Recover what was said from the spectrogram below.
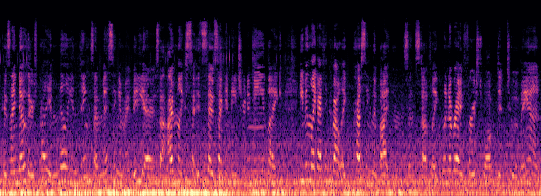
Because uh, I know there's probably a million things I'm missing in my videos that I'm like, so, it's so second nature to me. Like, even like I think about like pressing the buttons and stuff. Like, whenever I first walked into a van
